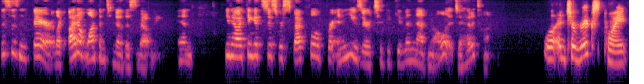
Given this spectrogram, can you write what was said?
this isn't fair! Like I don't want them to know this about me." And you know, I think it's just respectful for any user to be given that knowledge ahead of time. Well, and to Rick's point,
